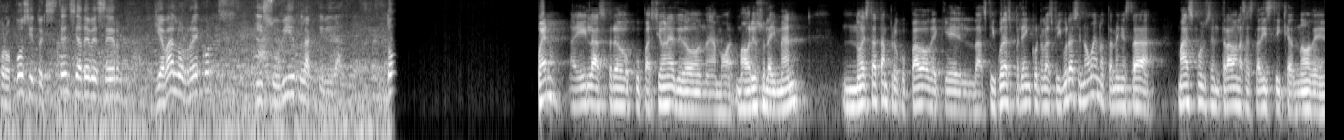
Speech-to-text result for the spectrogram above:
propósito, existencia debe ser llevar los récords y subir la actividad. Bueno, ahí las preocupaciones de don Mauricio Sulaimán. No está tan preocupado de que las figuras peleen contra las figuras, sino bueno, también está más concentrado en las estadísticas ¿no? de,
